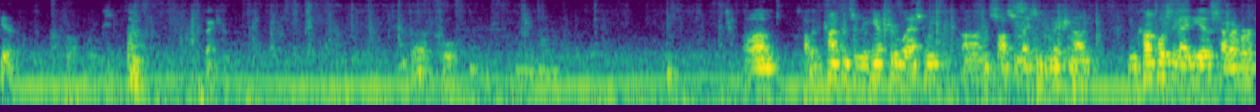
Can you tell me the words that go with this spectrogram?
Peter? Thank you. Cool. Um, Up at the conference in New Hampshire last week, um, saw some nice information on new composting ideas, however,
